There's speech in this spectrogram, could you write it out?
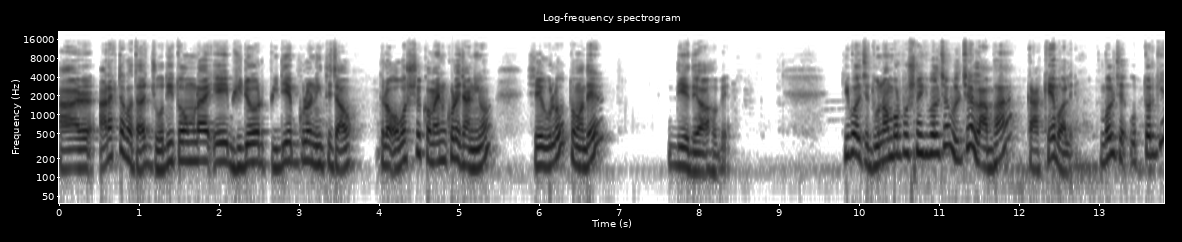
আর আরেকটা কথা, যদি তোমরা এই ভিডিওর পিডিএফগুলো নিতে চাও, তাহলে অবশ্যই কমেন্ট করে জানিও। সেগুলো তোমাদের দিয়ে দেওয়া হবে। কি বলছে? দু নম্বর প্রশ্ন কি বলছে? বলছে লাভা কাকে বলে। বলছে, উত্তর কি?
